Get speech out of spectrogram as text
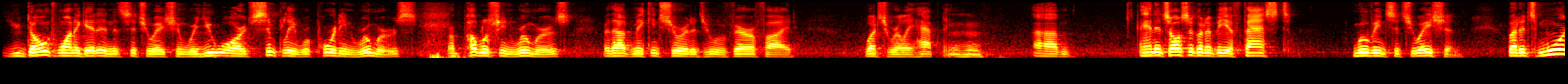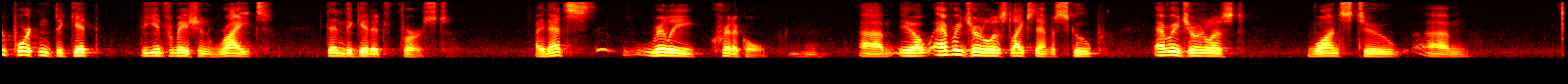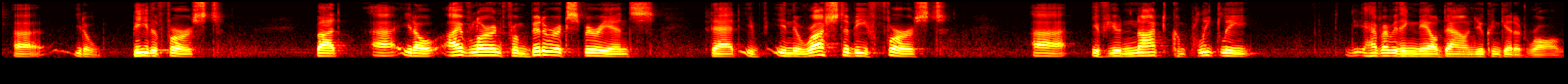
You don't want to get in a situation where you are simply reporting rumors or publishing rumors without making sure that you have verified what's really happening. Um, and it's also going to be a fast moving situation. But it's more important to get the information right than to get it first. And that's really critical. Um, you know, every journalist likes to have a scoop. Every journalist wants to, um, uh, you know, be the first. But uh, you know, I've learned from bitter experience that if in the rush to be first, uh, if you're not completely have everything nailed down, you can get it wrong.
